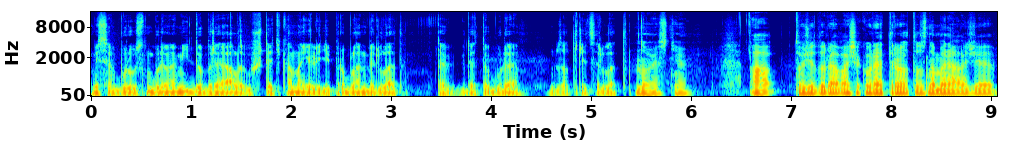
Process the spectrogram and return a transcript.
my se v budoucnu budeme mít dobře, ale už teďka mají lidi problém bydlet, tak kde to bude za 30 let. No jasně. A to, že to dáváš jako retro, to znamená, že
